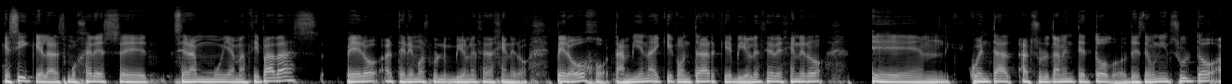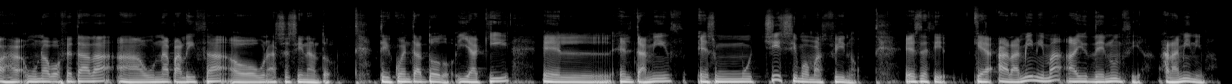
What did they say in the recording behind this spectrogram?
Que sí, que las mujeres eh, serán muy emancipadas, pero tenemos violencia de género. Pero ojo, también hay que contar que violencia de género eh, cuenta absolutamente todo, desde un insulto a una bofetada, a una paliza o un asesinato. Es decir, cuenta todo. Y aquí el, el tamiz es muchísimo más fino. Es decir, que a la mínima hay denuncia, a la mínima.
